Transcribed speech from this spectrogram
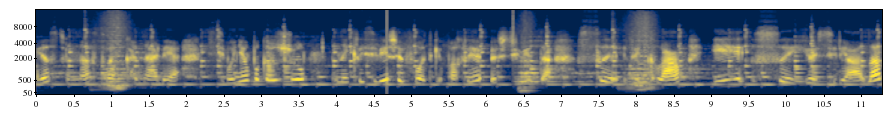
приветствую на своем канале. Сегодня я покажу наикрасивейшие фотки Фахре Эшчевита с реклам и с ее сериала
